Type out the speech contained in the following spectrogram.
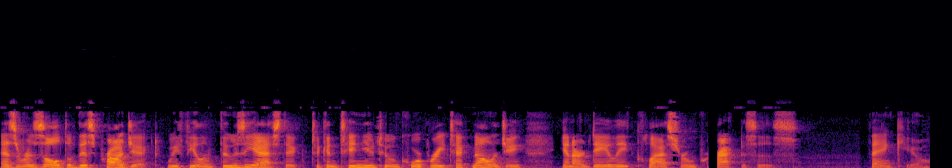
As a result of this project, we feel enthusiastic to continue to incorporate technology in our daily classroom practices. Thank you.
